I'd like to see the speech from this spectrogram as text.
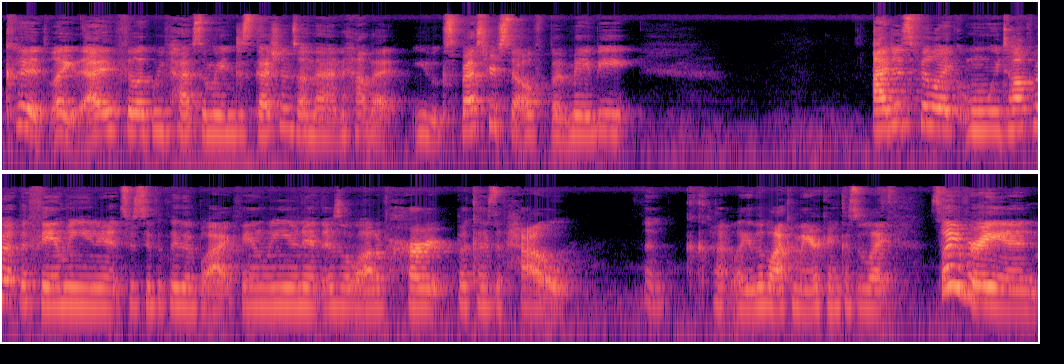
could like i feel like we've had so many discussions on that and how that you express yourself but maybe i just feel like when we talk about the family unit specifically the black family unit there's a lot of hurt because of how like the black american because of like slavery and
